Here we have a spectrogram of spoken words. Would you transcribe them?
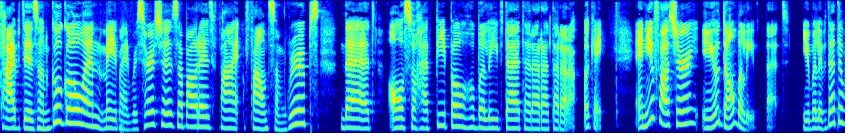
typed this on Google and made my researches about it. Fi- found some groups that also have people who believe that. tarara, tarara. Okay, and you, Foster, you don't believe that. You believe that the,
